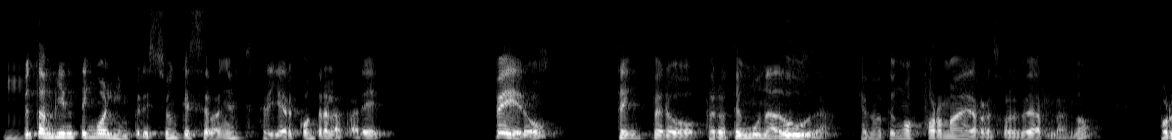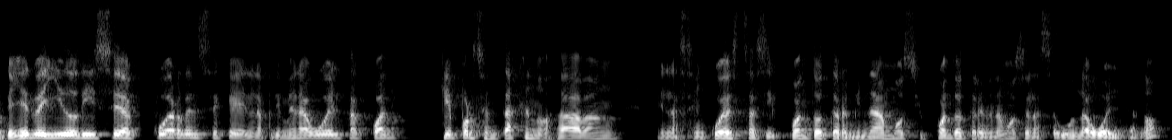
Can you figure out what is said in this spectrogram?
yo también tengo la impresión que se van a estrellar contra la pared, pero, pero, pero tengo una duda, que no tengo forma de resolverla, ¿no? Porque ayer Bellido dice, acuérdense que en la primera vuelta, ¿qué porcentaje nos daban en las encuestas y cuánto terminamos y cuánto terminamos en la segunda vuelta, ¿no?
